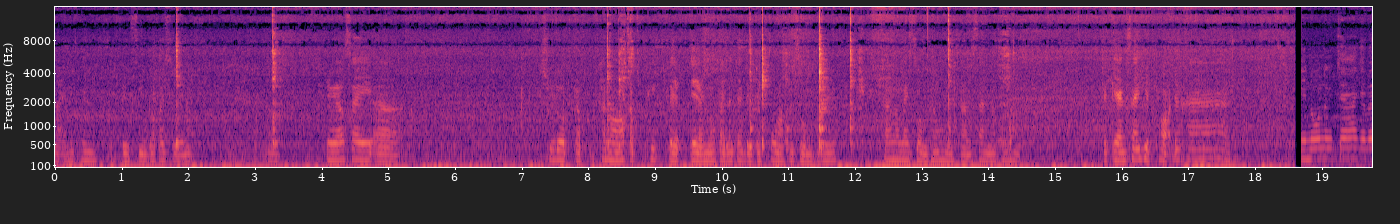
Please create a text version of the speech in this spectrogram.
หลายนิดนึงเป็นสีไม่ค่อยสวยเนาะจะแววใส่ชูรสกับคะน้อกับพริกเกล็ดแกงลงไปแล้วจ้ะเดี๋ยวจะคั่วผสมกันเลยทั้งน้ำไม่ส้มทั้งหมูสามสั้นนะพี่น้องจะแกงใส่เห็ดเผาะด้วยค่ะ หนึ่งจ้าย่าไว้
